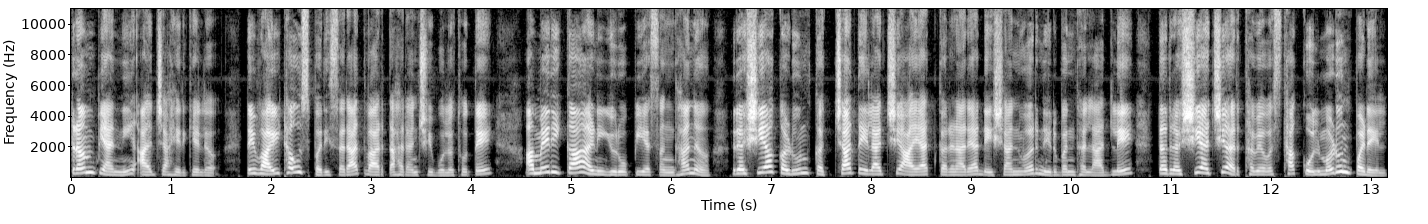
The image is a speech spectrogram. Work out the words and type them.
ट्रम्प यांनी आज जाहीर केलं. ते व्हाईट हाऊस परिसरात वार्ताहरांशी बोलत होते. अमेरिका आणि युरोपीय संघानं रशियाकडून कच्च्या तेलाची आयात करणाऱ्या देशांवर निर्बंध लादले तर रशियाची अर्थव्यवस्था कोलमडून पडेल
